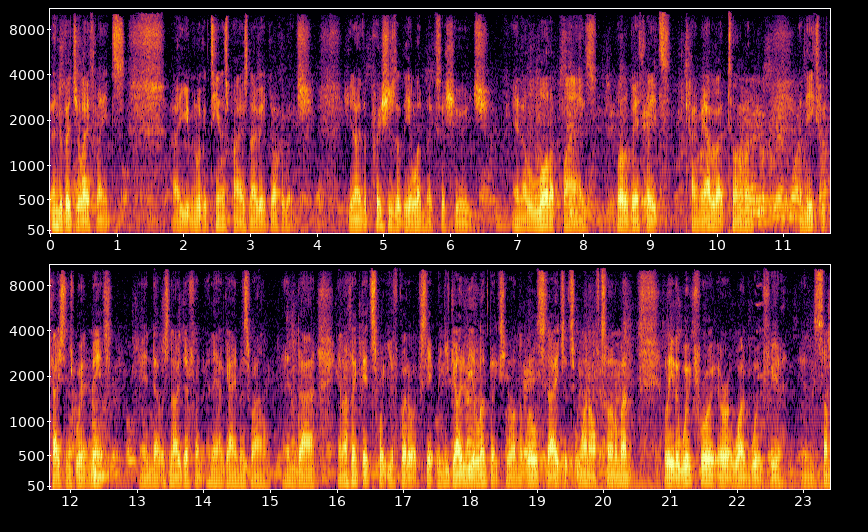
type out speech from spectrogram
individual athletes. Uh, you even look at tennis players, Novak Djokovic. You know, the pressures at the Olympics are huge. And a lot of players, a lot of athletes came out of that tournament and the expectations weren't met. And it was no different in our game as well. And uh, and I think that's what you've got to accept. When you go to the Olympics, you're on the world stage, it's a one off tournament. It'll either work for you or it won't work for you. And some,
